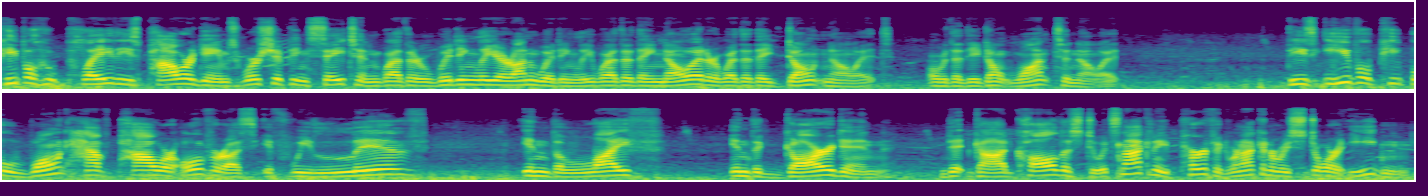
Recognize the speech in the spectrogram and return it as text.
people who play these power games worshiping Satan whether wittingly or unwittingly whether they know it or whether they don't know it or whether they don't want to know it these evil people won't have power over us if we live in the life in the garden that God called us to. It's not going to be perfect. We're not going to restore Eden.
